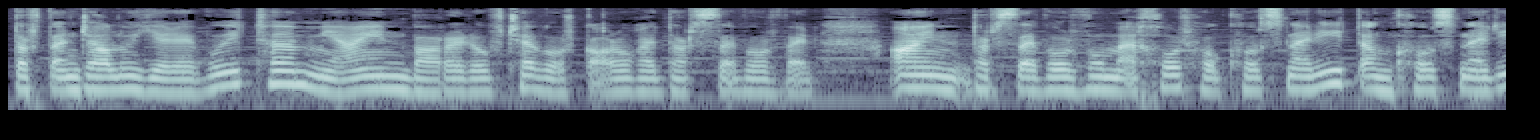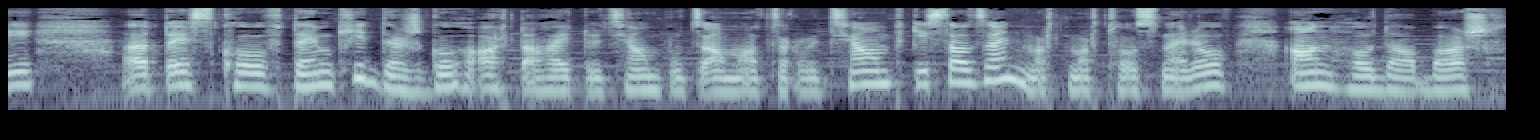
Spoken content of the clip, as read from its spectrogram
տրտնջալու երևույթը միայն բարերով չէ, որ կարող է դրսևորվել։ Այն դրսևորվում է խոր հոգոցների, տնքոսների, տեսքով, դեմքի դժգոհ արտահայտությամբ ու ծամածրությամբ, կիսաձայն մրթմրթոցներով, անհոդաբաշխ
